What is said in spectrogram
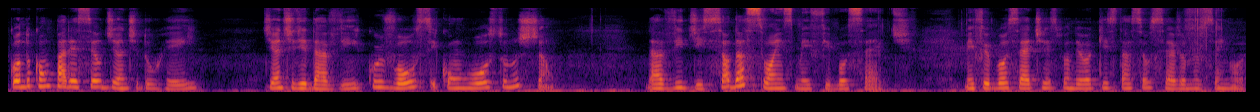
Quando compareceu diante do rei, diante de Davi, curvou-se com o rosto no chão. Davi disse: Saudações, Mefibosete. Mefibosete respondeu: Aqui está seu servo, meu senhor.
